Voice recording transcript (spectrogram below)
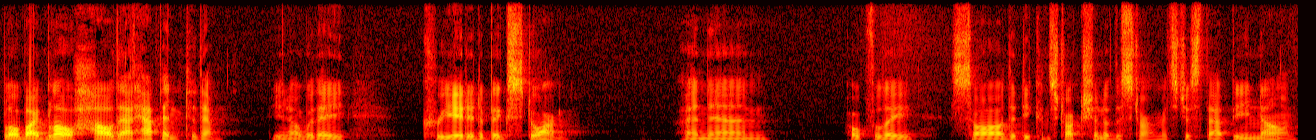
blow by blow, how that happened to them. You know, where they created a big storm and then hopefully saw the deconstruction of the storm. It's just that being known,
